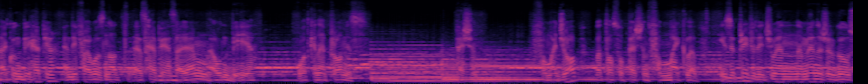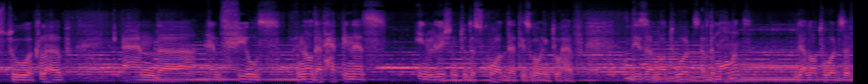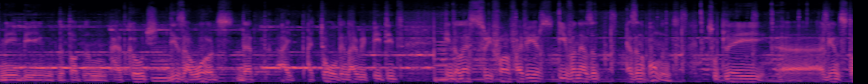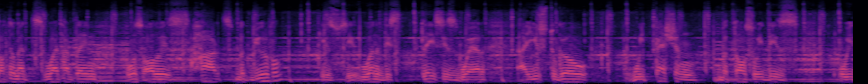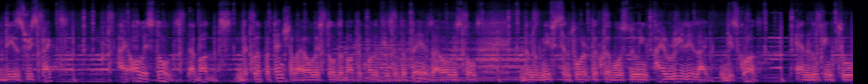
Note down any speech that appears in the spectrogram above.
I couldn't be happier, and if I was not as happy as I am, I wouldn't be here. What can I promise? Passion for my job, but also passion for my club. It's a privilege when a manager goes to a club and uh, and feels you know that happiness in relation to the squad that is going to have. These are not words of the moment. They are not words of me being the Tottenham head coach. These are words that I, I told and I repeated in the last three, four, or five years, even as an as an opponent. To play uh, against Tottenham at White Hart Lane was always hard but beautiful. Is one of these places where I used to go with passion, but also with this with this respect. I always told about the club potential. I always told about the qualities of the players. I always told the magnificent work the club was doing. I really like this squad. And looking to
